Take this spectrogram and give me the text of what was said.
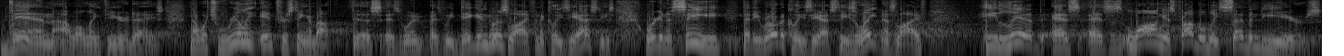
Then I will lengthen your days. Now, what's really interesting about this is when, as we dig into his life in Ecclesiastes, we're going to see that he wrote Ecclesiastes late in his life. He lived as, as long as probably 70 years.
